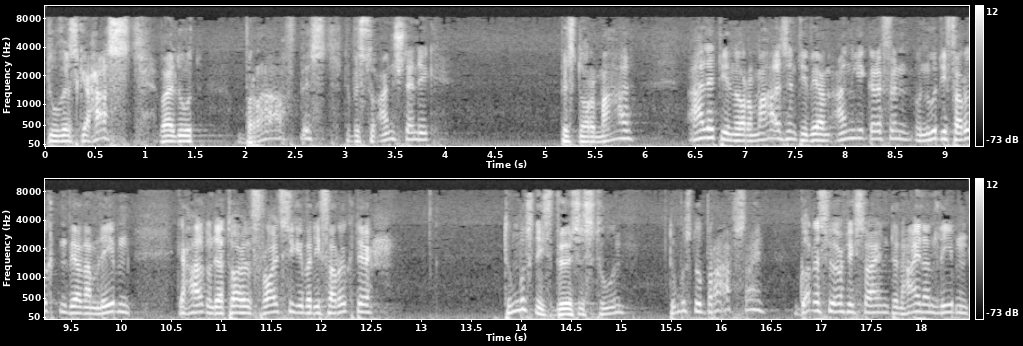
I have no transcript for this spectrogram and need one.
Du wirst gehasst, weil du brav bist, du bist so anständig, bist normal. Alle, die normal sind, die werden angegriffen und nur die Verrückten werden am Leben gehalten und der Teufel freut sich über die Verrückte. Du musst nichts Böses tun. Du musst nur brav sein, gottesfürchtig sein, den Heiland lieben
